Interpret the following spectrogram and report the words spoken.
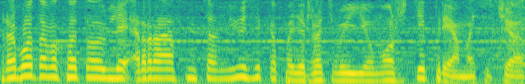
Работа выходит в лейбле Разница Мьюзика, поддержать вы ее можете прямо сейчас.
